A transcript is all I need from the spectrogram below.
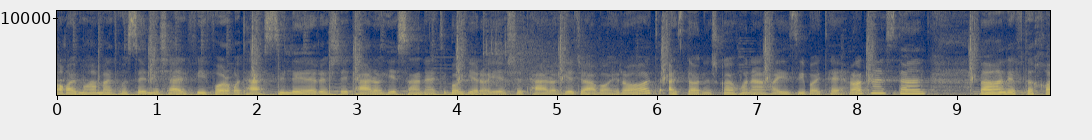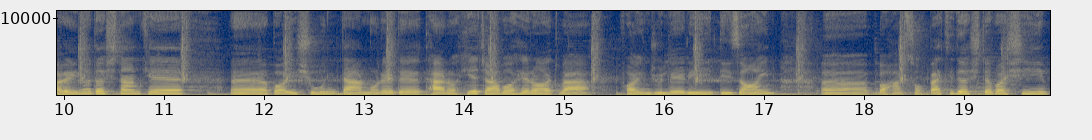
آقای محمد حسین شریفی فارغ تحصیل رشته طراحی صنعتی با گرایش طراحی جواهرات از دانشگاه هنرهای زیبای تهران هستند و من افتخار اینو داشتم که با ایشون در مورد طراحی جواهرات و فاین جولری دیزاین با هم صحبتی داشته باشیم.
